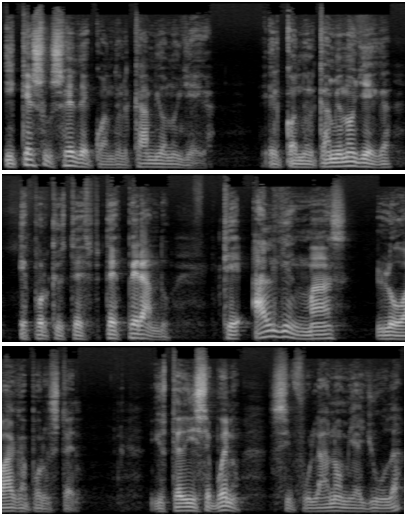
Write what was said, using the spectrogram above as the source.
¿Y qué sucede cuando el cambio no llega? cuando el cambio no llega es porque usted está esperando que alguien más lo haga por usted. Y usted dice, bueno, si fulano me ayuda,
